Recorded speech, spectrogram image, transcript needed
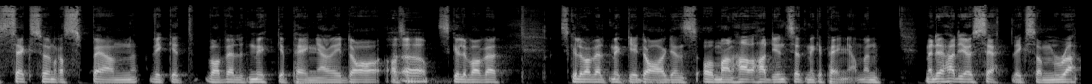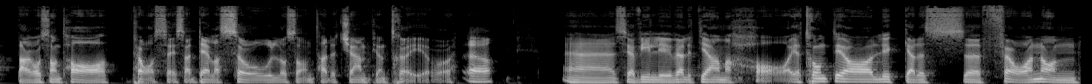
600 spänn, vilket var väldigt mycket pengar idag. Alltså, Ja. skulle, vara skulle vara väldigt mycket i dagens. Och man ha, hade ju inte sett mycket pengar. Men, men det hade jag ju sett liksom rappar och sånt ha på sig. Så här Della Soul och sånt hade Champion-tröjor. Och, ja. Eh, så jag ville ju väldigt gärna ha. Jag tror inte jag lyckades eh, få någon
